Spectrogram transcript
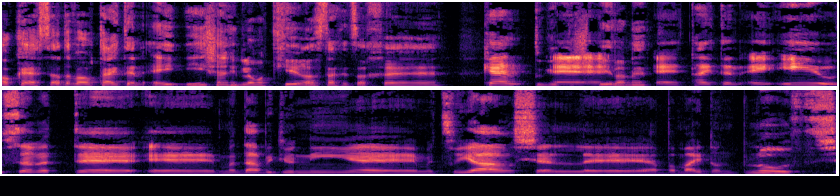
אוקיי הסרט הבא הוא Titan AE שאני לא מכיר אז אתה צריך אה, כן. Titan AE הוא סרט מדע בדיוני מצויר של הבמאי דון בלות'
